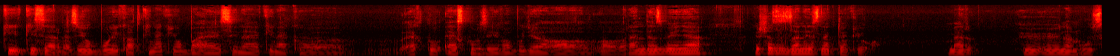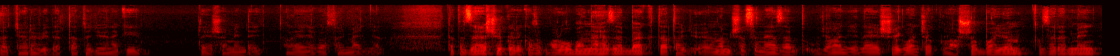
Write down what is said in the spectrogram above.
ki, ki szervez jobb bulikat, kinek jobb a helyszíne, kinek exkluzívabb ugye a, a rendezvénye, és ez a zenésznek tök jó. Mert ő, ő nem húzhatja a rövidet, tehát hogy ő neki teljesen mindegy, a lényeg az, hogy menjen. Tehát az első körök azok valóban nehezebbek, tehát hogy nem is az, hogy nehezebb, ugyanannyi nehézség van, csak lassabban jön az eredmény,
